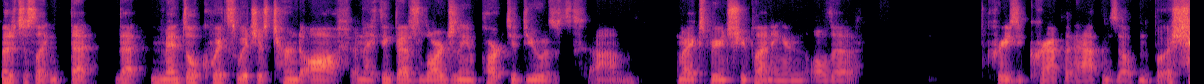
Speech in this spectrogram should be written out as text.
But it's just like that that mental quit switch is turned off, and I think that's largely in part to do with um, my experience tree planting and all the crazy crap that happens out in the bush.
